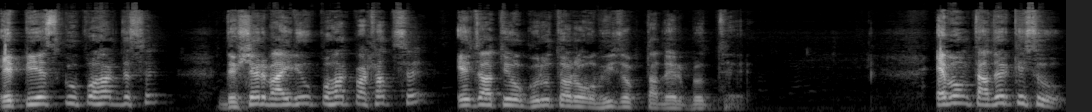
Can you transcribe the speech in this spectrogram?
এপিএসকে উপহার দেছে? দেশের বাইরে উপহার পাঠাচ্ছে, এ জাতীয় গুরুতর অভিযোগ তাদের বিরুদ্ধে। এবং তাদের কিছু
